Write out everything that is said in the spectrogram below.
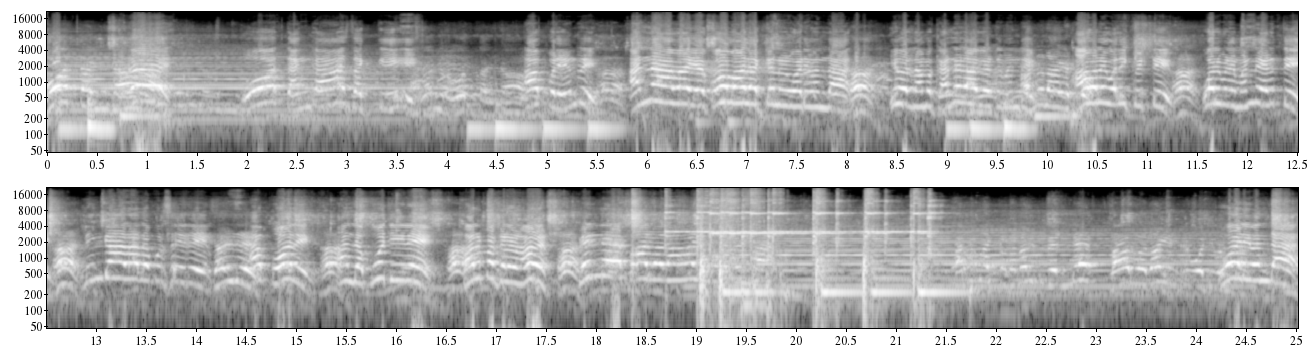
ஓடி வந்தார். ஏய், ஓ தங்கா சக்தி அப்படி என்று. அண்ணாவாய கோபாலக்கண்ணன் ஓடி வந்தார். இவர் நமக்கு அண்ணனாகட்டும் என்று. அவரை ஒதுக்கிவிட்டு ஆ. ஒருவனை மண்ணை எடுத்து ஆ. லிங்காராத செய்தேன் செய்து. அப்போது. அந்த பூஜையிலே. பரமக்கடனால். பெண்ணே பார்வதாய் கர்மக்கடவுள் பெண்ணே பார்வதா என்று ஓடி வந்தார்.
